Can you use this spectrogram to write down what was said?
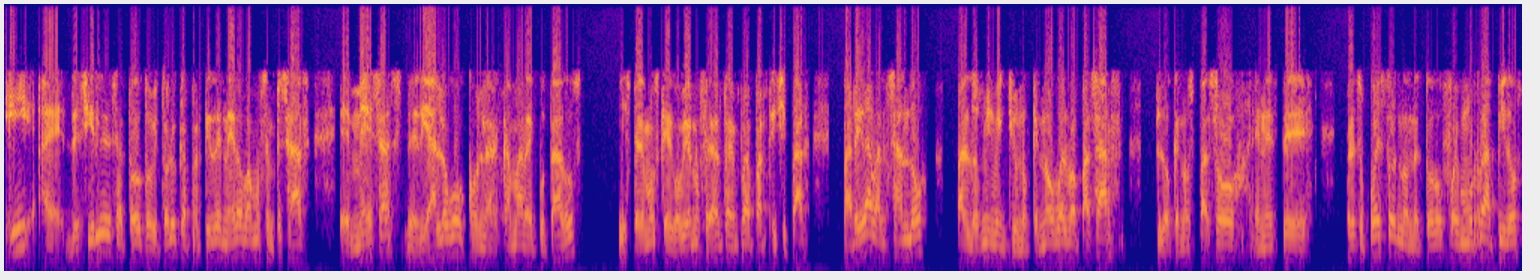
y eh, decirles a todo tu auditorio que a partir de enero vamos a empezar eh, mesas de diálogo con la Cámara de Diputados y esperemos que el gobierno federal también pueda participar para ir avanzando para el 2021, que no vuelva a pasar lo que nos pasó en este presupuesto, en donde todo fue muy rápido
